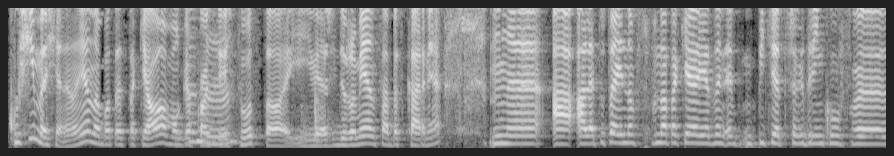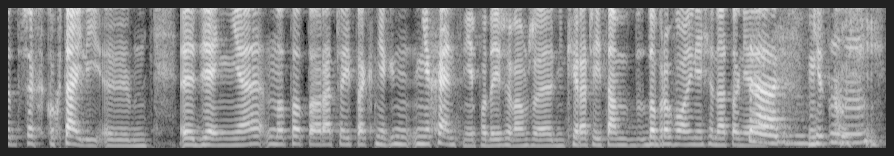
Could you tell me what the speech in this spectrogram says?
kusimy się, no nie? No bo to jest takie, o, mogę w końcu mm jeść tłusto i wiesz, i dużo mięsa bezkarnie. Mm, e, a, ale tutaj no, na takie jedzenie, picie trzech drinków, e, trzech koktajli y, dziennie, nie, no to to raczej tak nie, niechętnie podejrzewam, że nikt raczej sam dobrowolnie się na to nie, Tak. nie skusi.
